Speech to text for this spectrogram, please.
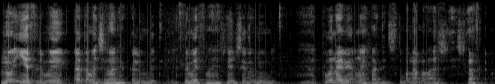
Но если вы этого человека любите, если вы свою женщину любите, то вы, наверное, хотите, чтобы она была счастлива.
